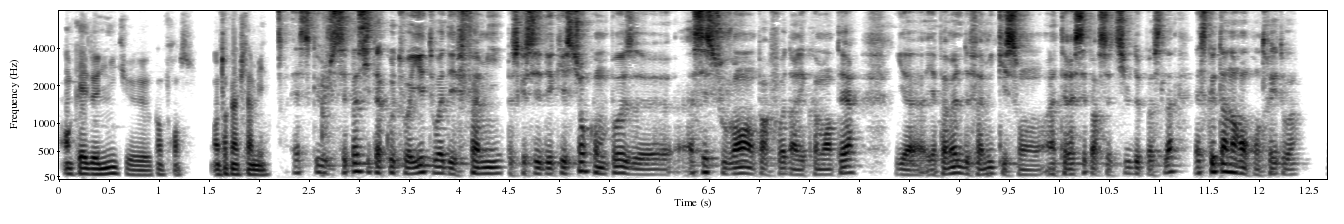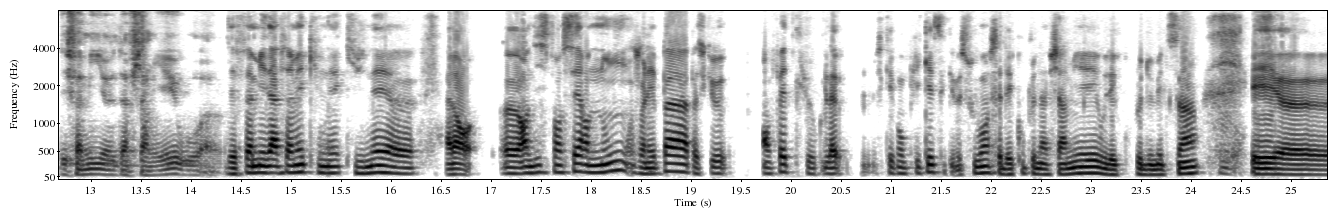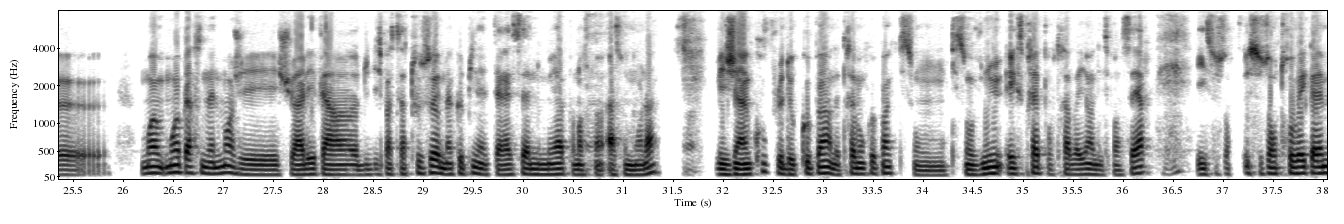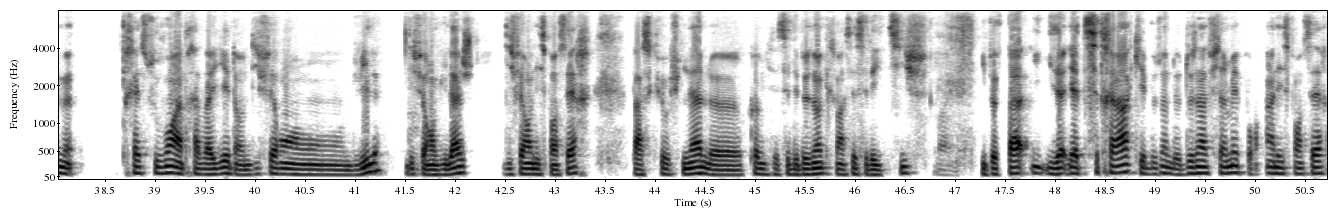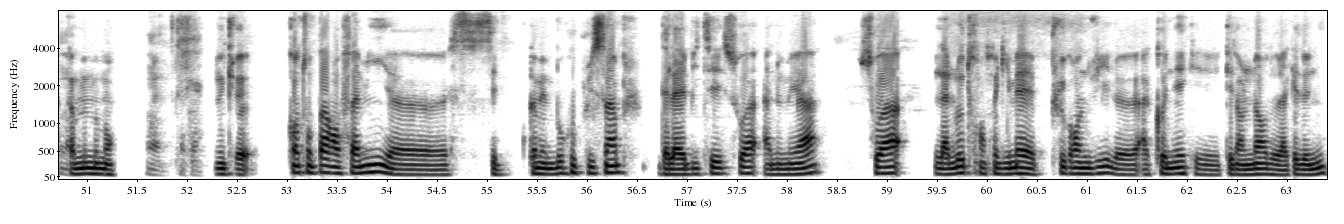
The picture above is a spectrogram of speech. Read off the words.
en Calédonie qu'en France, en tant qu'infirmier. Est-ce que je sais pas si tu as côtoyé toi des familles? Parce que c'est des questions qu'on me pose euh, assez souvent parfois dans les commentaires. Il y a, il y a pas mal de familles qui sont intéressées par ce type de poste-là. Est-ce que tu en as rencontré toi? Des familles euh, d'infirmiers ou euh, des familles d'infirmiers qui venaient qui venaient alors en dispensaire non, j'en ai pas parce que en fait, le, ce qui est compliqué, c'est que souvent, c'est des couples d'infirmiers ou des couples de médecins. Mmh. Et euh, moi, moi personnellement, j'ai, je suis allé faire du dispensaire tout seul. Ma copine intéressée à Nouméa pendant à ce moment-là. Mais j'ai un couple de copains, de très bons copains, qui sont qui sont venus exprès pour travailler en dispensaire. Et ils se sont ils se sont retrouvés quand même très souvent à travailler dans différentes villes, différents villages, différents dispensaires, parce qu'au final, euh, comme c'est des besoins qui sont assez sélectifs, ils peuvent pas. Il y a, c'est très rare qu'il y ait besoin de deux infirmiers pour un dispensaire au même moment. Donc, euh, quand on part en famille, euh, c'est quand même beaucoup plus simple d'aller habiter soit à Nouméa, soit la l'autre entre guillemets plus grande ville à Koné qui est, qui est dans le nord de la Calédonie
